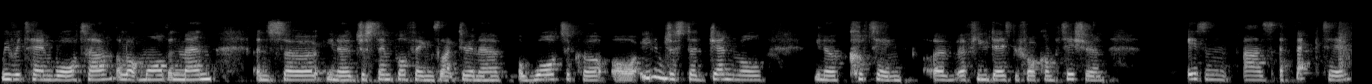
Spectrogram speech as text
We retain water a lot more than men. And so, you know, just simple things like doing a, a water cut or even just a general, you know, cutting a few days before competition isn't as effective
